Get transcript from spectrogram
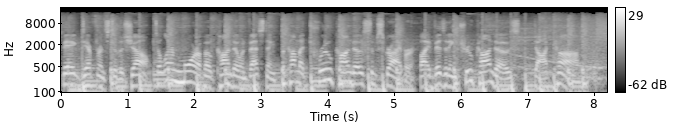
big difference to the show. To learn more about condo investing, become a True Condos subscriber by visiting truecondos.com.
